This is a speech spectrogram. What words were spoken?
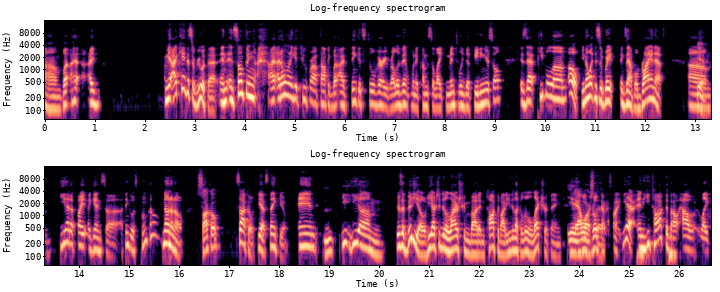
Um, but I, I, I mean, I can't disagree with that. And and something I, I don't want to get too far off topic, but I think it's still very relevant when it comes to like mentally defeating yourself. Is that people? Um. Oh, you know what? This is a great example. Brian F. Um. Yeah. He had a fight against. Uh. I think it was Punko. No. No. No. Sako. Sako. Yes. Thank you. And mm-hmm. he he um there's a video. He actually did a live stream about it and talked about it. He did like a little lecture thing. Yeah, I watched that. Yeah, and he talked about how like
